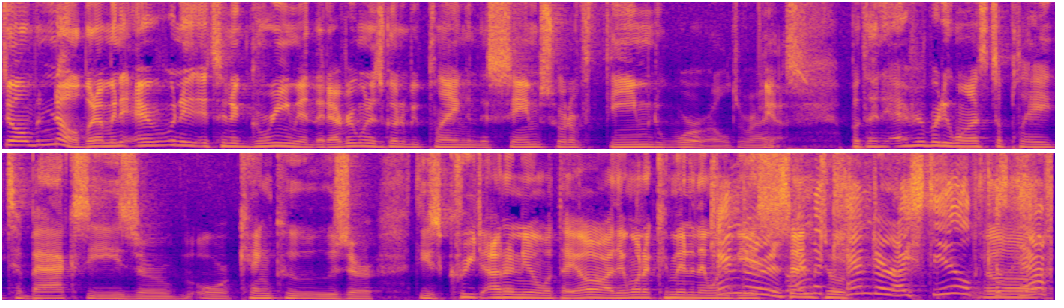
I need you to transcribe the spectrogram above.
So no, but I mean, everyone. It's an agreement that everyone is going to be playing in the same sort of themed world, right? Yes. But then everybody wants to play tabaxis or or kenkus or these creatures. I don't know what they are. They want to come in and they want to be to. a- kender. I steal because Uh,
